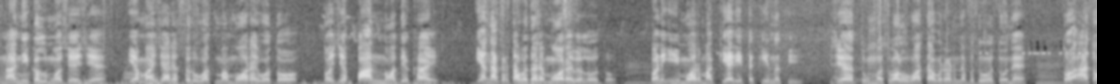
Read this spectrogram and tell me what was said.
નાની કલમો છે જે એમાં જ્યારે શરૂઆતમાં મોર આવ્યો હતો તો જે પાન ન દેખાય એના કરતા વધારે મોર આવેલો હતો. પણ ઈ મોરમાં કેરી ટકી નથી. જે ધુમ્મસ વાળું વાતાવરણ ને બધું હતું ને તો આ તો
